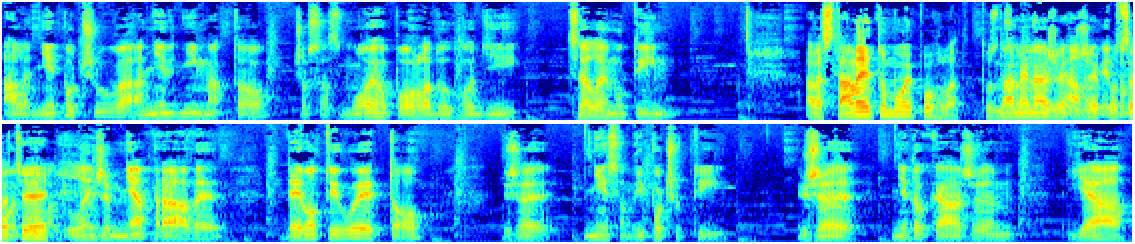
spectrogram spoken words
ale nepočúva a nevníma to, čo sa z môjho pohľadu hodí celému týmu. Ale stále je to môj pohľad. To znamená, že, Áno, že v podstate... Lenže mňa práve demotivuje to, že nie som vypočutý, že nedokážem ja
